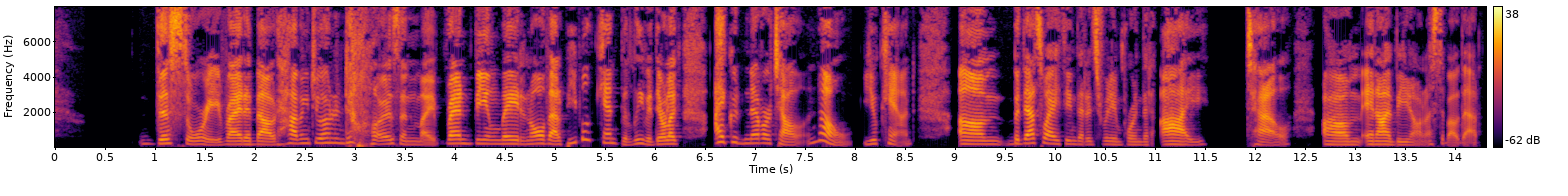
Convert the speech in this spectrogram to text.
this story, right, about having $200 and my rent being late and all that, people can't believe it. They're like, I could never tell. No, you can't. Um, but that's why I think that it's really important that I tell um, and I'm being honest about that.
